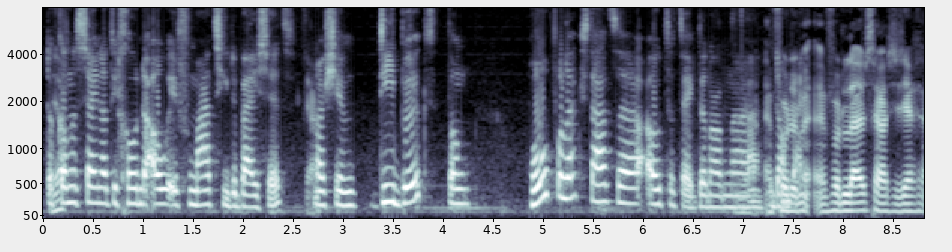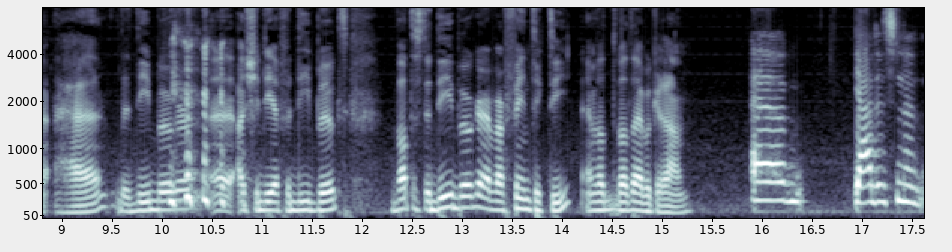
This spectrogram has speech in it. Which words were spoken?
dan Ja. kan het zijn dat hij gewoon de oude informatie erbij zet. Ja. En als je hem debugt, dan hopelijk staat de autotag er dan, eh Ja, en, voor de, en voor de luisteraars die zeggen, hè, de debugger, eh, als je die even debugt, wat is de debugger en waar vind ik die en wat, wat heb ik eraan? Ehm, ja, dit is een,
